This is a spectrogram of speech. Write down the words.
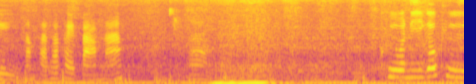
ยนะคะถ้าใครตามนะอ่าคือวันนี้ก็คือ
